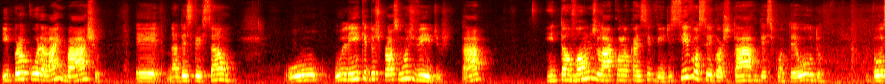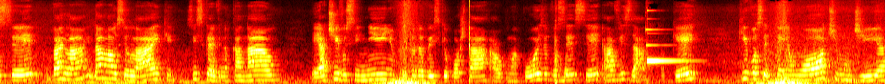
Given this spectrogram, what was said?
e procura lá embaixo, é, na descrição, o, o link dos próximos vídeos, tá? Então, vamos lá colocar esse vídeo. Se você gostar desse conteúdo, você vai lá e dá lá o seu like, se inscreve no canal, é, ativa o sininho para toda vez que eu postar alguma coisa, você ser avisado, ok? Que você tenha um ótimo dia,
